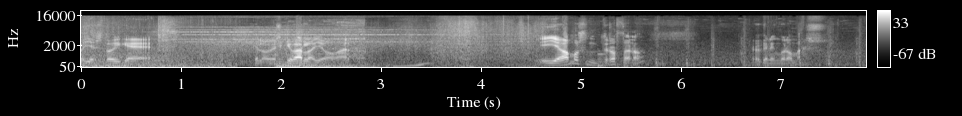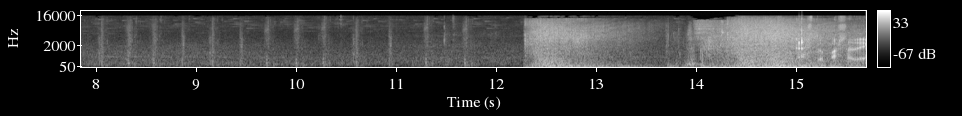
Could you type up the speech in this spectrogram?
hoy estoy que... Que lo de esquivar lo llevo mal. Y llevamos un trozo, ¿no? Creo que ninguno más. Pasa de,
